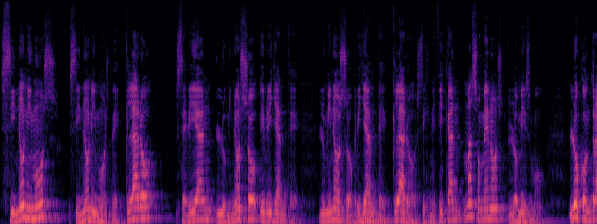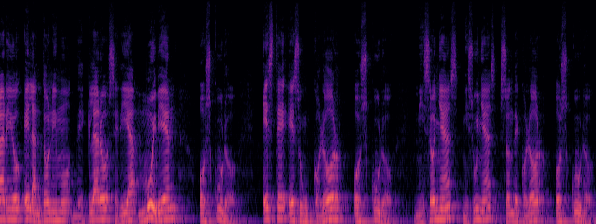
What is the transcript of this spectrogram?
Sinónimos, sinónimos de claro serían luminoso y brillante. Luminoso, brillante, claro significan más o menos lo mismo. Lo contrario, el antónimo de claro sería muy bien oscuro. Este es un color oscuro. Mis uñas, mis uñas son de color oscuro.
